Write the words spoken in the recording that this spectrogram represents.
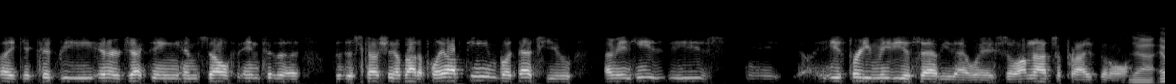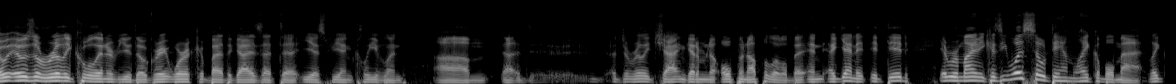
like it could be interjecting himself into the the discussion about a playoff team. But that's you. I mean, he's he's he's pretty media savvy that way, so I'm not surprised at all. Yeah, it, it was a really cool interview, though. Great work by the guys at uh, ESPN Cleveland. Um, uh, Uh, to really chat and get him to open up a little bit. And again, it, it did it reminded me because he was so damn likable, Matt. Like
